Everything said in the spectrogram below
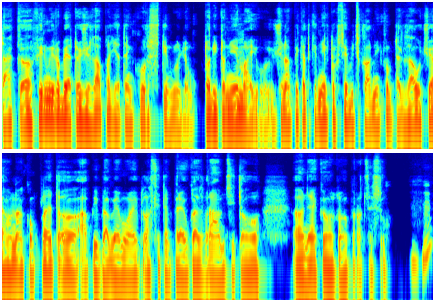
tak e, firmy robia to, že zaplatia ten kurz tým ľuďom, ktorí to nemajú. Že napríklad, keď niekto chce byť skladníkom, tak zaučia ho na komplet e, a vybavia mu aj vlastne ten preukaz v rámci toho nejakého toho procesu. Uh-huh.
